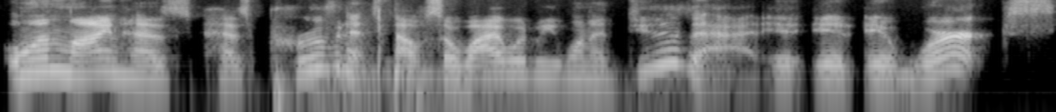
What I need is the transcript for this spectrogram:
online has has proven itself so why would we want to do that? It it, it works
